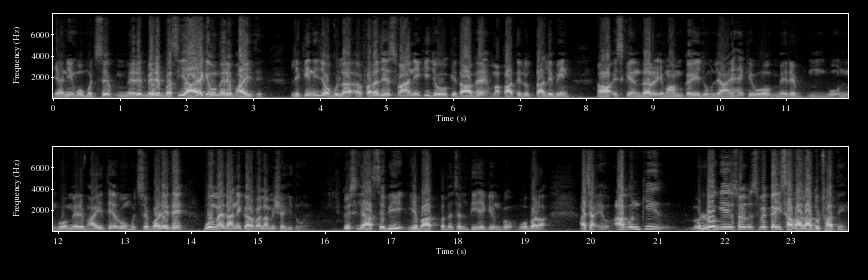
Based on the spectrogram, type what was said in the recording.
یعنی وہ مجھ سے میرے میرے بس یہ آیا کہ وہ میرے بھائی تھے۔ لیکن یہ جو ابو فرج اسفانی کی جو کتاب ہے، مقاتل الطالبین اس کے اندر امام کا یہ جملے آئے ہیں کہ وہ میرے وہ میرے بھائی تھے اور وہ مجھ سے بڑے تھے، وہ میدان کربلا میں شہید ہوئے۔ تو اس لحاظ سے بھی یہ بات پتہ چلتی ہے کہ ان کو وہ بڑا۔ اچھا اب ان کی، لوگ یہ اس میں اس میں کئی سوالات اٹھاتے ہیں۔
